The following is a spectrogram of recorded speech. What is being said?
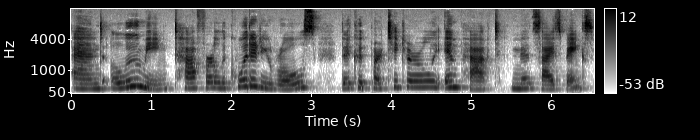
and looming tougher liquidity rules that could particularly impact mid sized banks.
